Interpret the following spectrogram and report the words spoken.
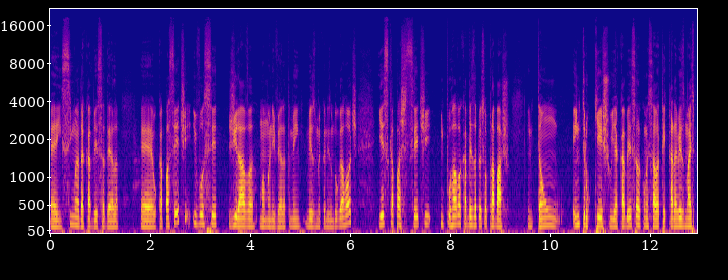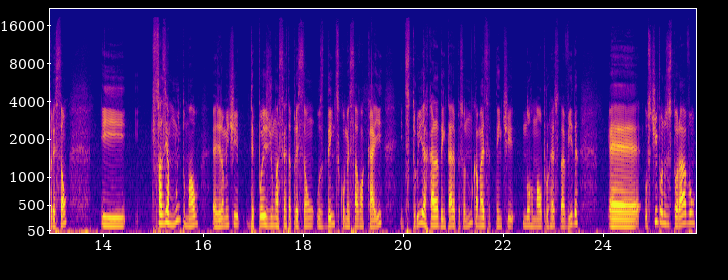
é, em cima da cabeça dela é, o capacete e você girava uma manivela também, mesmo mecanismo do garrote, e esse capacete empurrava a cabeça da pessoa para baixo. Então, entre o queixo e a cabeça, ela começava a ter cada vez mais pressão e fazia muito mal. É, geralmente, depois de uma certa pressão, os dentes começavam a cair e destruir a cara dentária. A pessoa nunca mais tem dente normal para o resto da vida. É, os tímpanos estouravam,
